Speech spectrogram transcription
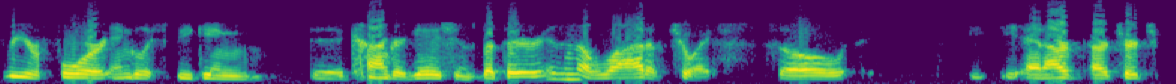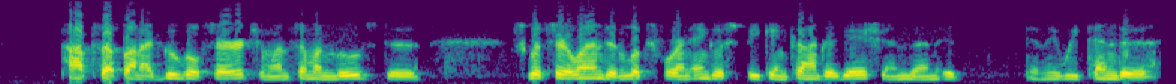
three or four English speaking uh, congregations, but there isn't a lot of choice. So, and our our church pops up on a Google search, and when someone moves to Switzerland and looks for an English speaking congregation, then it I mean we tend to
